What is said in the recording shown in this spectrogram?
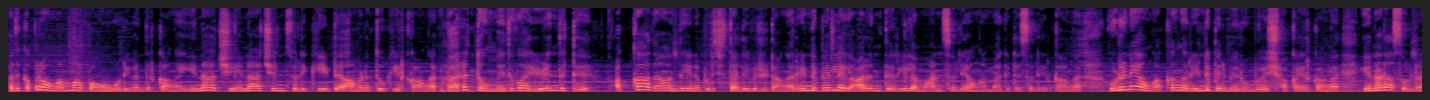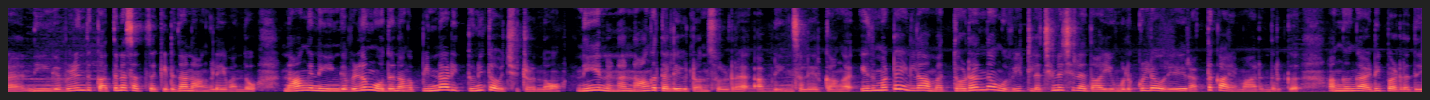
அதுக்கப்புறம் அவங்க அம்மா அப்பாவும் ஓடி வந்திருக்காங்க. என்னாச்சு என்னாச்சுன்னு சொல்லி கேட்டு அவனை தூக்கியிருக்காங்க. பரத்தும் மெதுவாக எழுந்துட்டு அக்கா தான் வந்து என்னை பிடிச்சி தள்ளி விட்டுட்டாங்க. ரெண்டு பேரில் யாருன்னு தெரியலமான்னு சொல்லி அவங்க அம்மா கிட்ட சொல்லியிருக்காங்க. உடனே அவங்க அக்காங்க ரெண்டு பேருமே ரொம்பவே ஷாக் ஆகிருக்காங்க என்னடா சொல்கிறேன் நீ இங்கே விழுந்து கத்தின சத்தத்தை கிட்ட தான் நாங்களே வந்தோம். நாங்கள் நீ இங்கே விழும்போது நாங்கள் பின்னாடி துணி துவைச்சிட்டு இருந்தோம். நீ என்னென்னா நாங்கள் தள்ளி விட்டோம்னு சொல்கிற அப்படின்னு சொல்லியிருக்காங்க. இது மட்டும் இல்லாமல் தொடர்ந்து அவங்க வீட்டில் சின்ன சின்னதாக இவங்களுக்குள்ள ஒரே ரத்த காயமாக இருந்திருக்கு. அங்கங்கே அடிப்படுறது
